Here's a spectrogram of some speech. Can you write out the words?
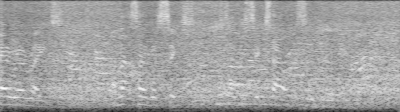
error rate, and that's over six just over six hours.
